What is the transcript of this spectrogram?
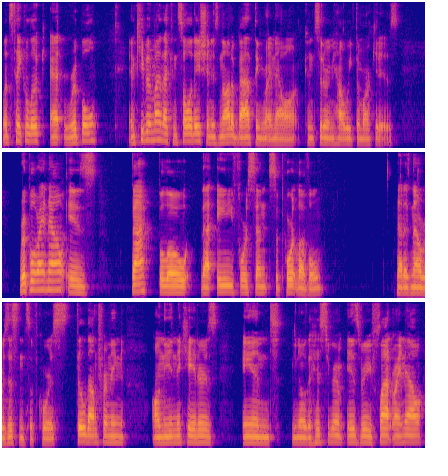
Let's take a look at Ripple. And keep in mind that consolidation is not a bad thing right now, considering how weak the market is. Ripple right now is back below that 84 cent support level. That is now resistance, of course. Still downtrending on the indicators. And, you know, the histogram is very flat right now.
